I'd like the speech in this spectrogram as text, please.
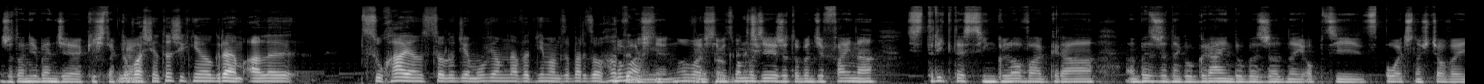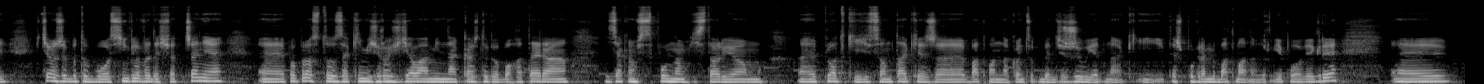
że to nie będzie jakieś takie... No właśnie, też ich nie ograłem, ale słuchając, co ludzie mówią, nawet nie mam za bardzo ochoty. No właśnie, no właśnie, więc mam nadzieję, że to będzie fajna, stricte singlowa gra, bez żadnego grindu, bez żadnej opcji społecznościowej. Chciałem, żeby to było singlowe doświadczenie, e, po prostu z jakimiś rozdziałami na każdego bohatera, z jakąś wspólną historią. E, plotki są takie, że Batman na końcu będzie żył jednak i też pogramy Batmanem w drugiej połowie gry. E,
